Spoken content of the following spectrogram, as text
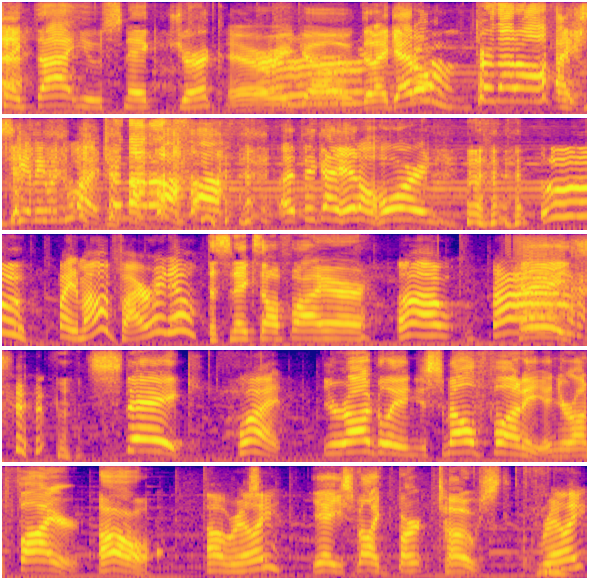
Take that, you snake jerk. There we go. Did I get him? Turn that off. I Hit me with what? Turn that off. I think I hit a horn. Ooh. Wait, am I on fire right now? the snake's on fire. Uh oh. Ah. Hey, snake. what? You're ugly and you smell funny and you're on fire. Oh. Oh, really? Yeah, you smell like burnt toast. Really?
